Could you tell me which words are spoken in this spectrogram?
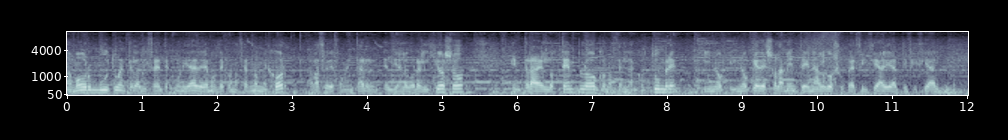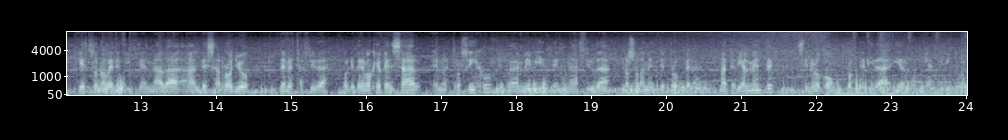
amor mutuo entre las diferentes comunidades, debemos de conocernos mejor a base de fomentar el, diálogo religioso, entrar en los templos, conocer las costumbres y no, y no quede solamente en algo superficial y artificial, que esto no beneficie en nada al desarrollo de nuestra ciudad, porque tenemos que pensar en nuestros hijos que puedan vivir en una ciudad no solamente próspera materialmente, sino con prosperidad y armonía espiritual.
